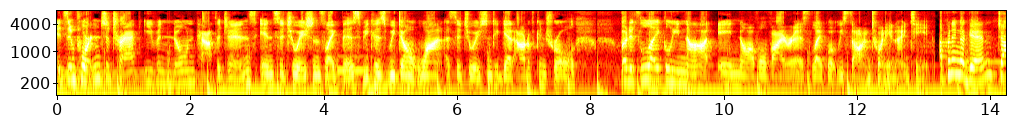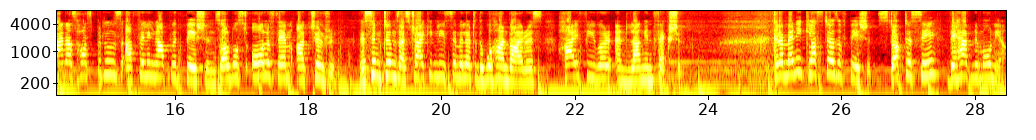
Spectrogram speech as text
It's important to track even known pathogens in situations like this because we don't want a situation to get out of control. But it's likely not a novel virus like what we saw in 2019. Happening again, China's hospitals are filling up with patients. Almost all of them are children. Their symptoms are strikingly similar to the Wuhan virus high fever and lung infection. There are many clusters of patients. Doctors say they have pneumonia,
